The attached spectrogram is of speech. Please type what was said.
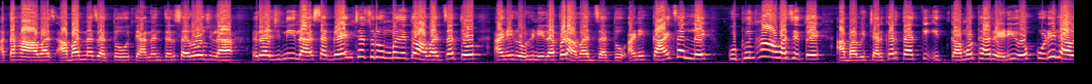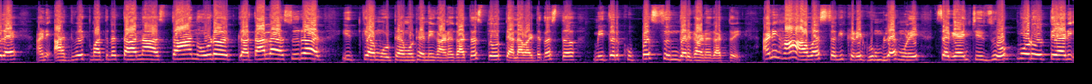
आता हा आवाज आबांना जातो त्यानंतर सरोजला रजनीला सगळ्यांच्याच रूममध्ये तो आवाज जातो आणि रोहिणीला पण आवाज जातो. आणि काय चाललंय? कुठून हा आवाज येतोय? आबा विचार करतात की इतका मोठा रेडिओ कुणी लावलाय? आणि अद्वैत मात्र ताना तान ओढत ताला सुरात इतक्या मोठ्या मोठ्या मी गाणं गात असतो त्याला वाटत असतं मी तर खूपच सुंदर गाणं गातोय. आणि हा आवाज सगळीकडे घुमल्यामुळे सगळ्यांची झोप मोड होते आणि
